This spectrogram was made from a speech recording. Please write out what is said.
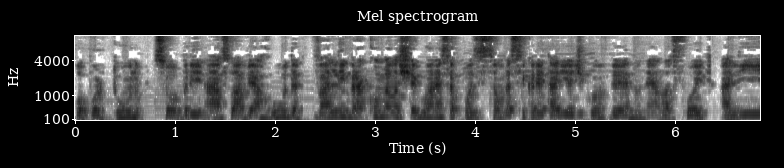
oportuno, sobre a Flávia Arruda, vale lembrar como ela chegou nessa posição da Secretaria de Governo. Né? Ela foi ali,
